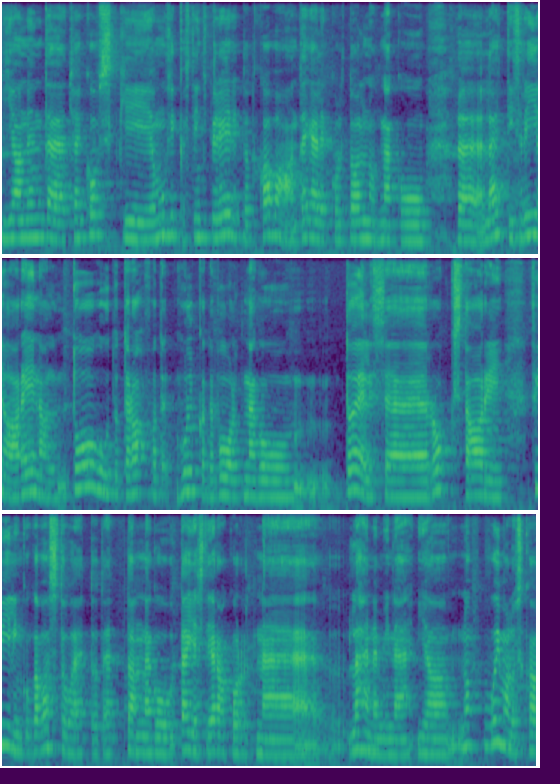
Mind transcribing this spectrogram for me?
ja nende Tšaikovski muusikast inspireeritud kava on tegelikult olnud nagu äh, Lätis Riia areenal tohutute rahvade hulkade poolt nagu tõelise rokkstaari feeling uga vastu võetud, et ta on nagu täiesti erakordne lähenemine ja noh, võimalus ka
